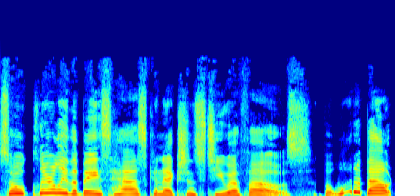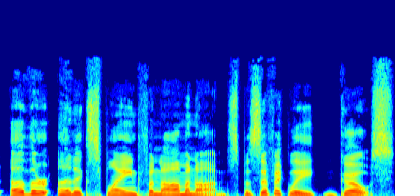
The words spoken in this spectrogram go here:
So clearly the base has connections to UFOs. But what about other unexplained phenomenon, specifically ghosts?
